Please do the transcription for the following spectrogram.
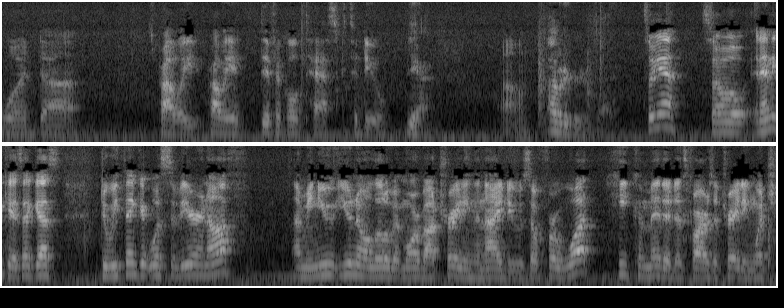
would, uh, it's probably probably a difficult task to do. yeah Um, i would agree with that So yeah. So in any case, I guess, do we think it was severe enough? I mean, you you know a little bit more about trading than I do. So for what he committed as far as the trading, which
